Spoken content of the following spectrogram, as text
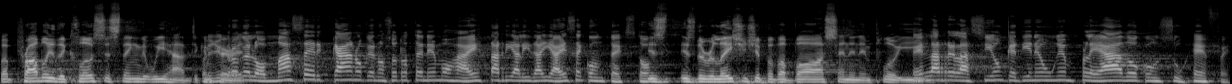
but probably the closest thing that we have to Pero yo compare creo que lo más cercano que nosotros tenemos a esta realidad y a ese contexto is, is the relationship of a boss and an employee. es la relación que tiene un empleado con su jefe.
